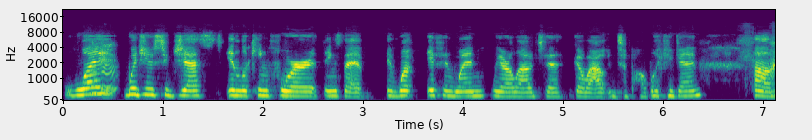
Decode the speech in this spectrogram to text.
What Mhm. would you suggest in looking for things that, if, if and when we are allowed to go out into public again, um,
